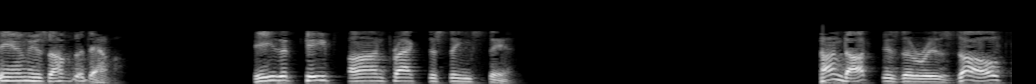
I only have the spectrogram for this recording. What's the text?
sin is of the devil. He that keeps on practicing sin Conduct is the result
